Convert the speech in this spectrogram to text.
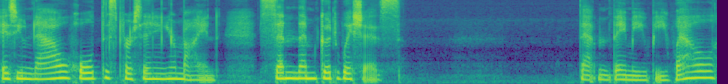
As you now hold this person in your mind, send them good wishes that they may be well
